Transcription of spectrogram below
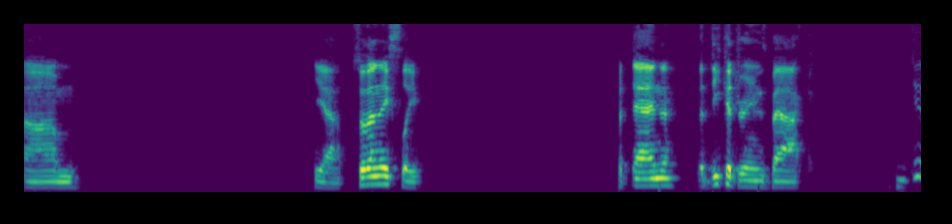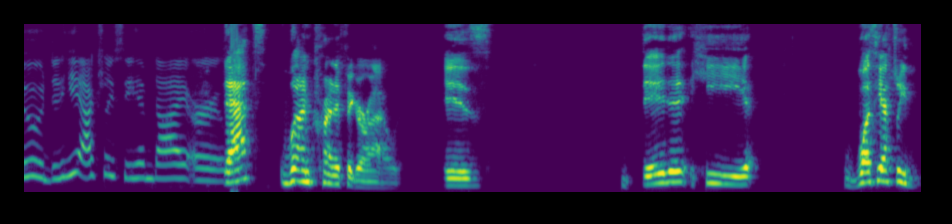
Um. Yeah. So then they sleep, but then the Dika dreams back, Dude, did he actually see him die or That's what I'm trying to figure out. Is did he was he actually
